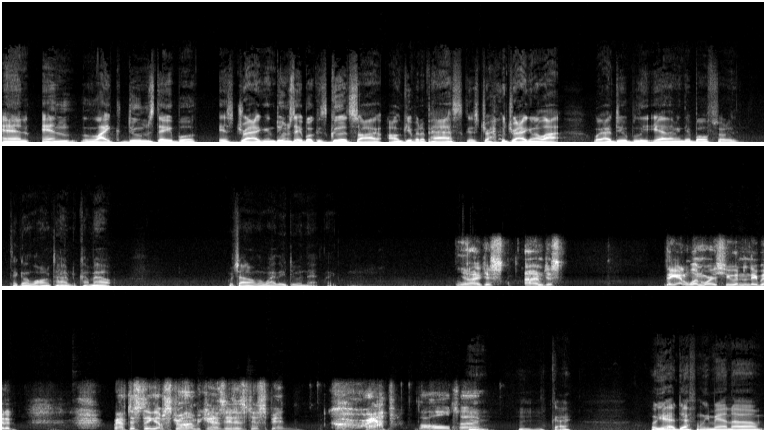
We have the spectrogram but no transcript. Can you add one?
and and like Doomsday Book is dragging. Doomsday Book is good, so I, I'll give it a pass. It's dra- dragging a lot, but I do believe. Yeah, I mean they're both sort of taking a long time to come out, which I don't know why they're doing that. Like, You know, I just, I'm just. They got one more issue, and then they better wrap this thing up strong because it has just been crap the whole time. hmm, okay. Well, yeah, definitely, man. Um,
